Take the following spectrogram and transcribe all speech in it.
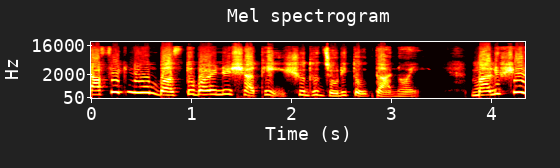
ট্রাফিক নিয়ম বাস্তবায়নের সাথেই শুধু জড়িত তা নয়। মানুষের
